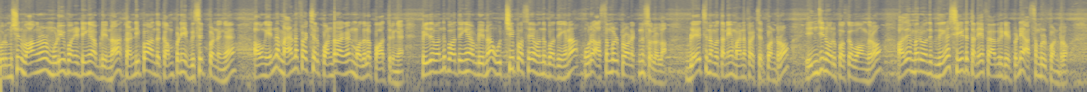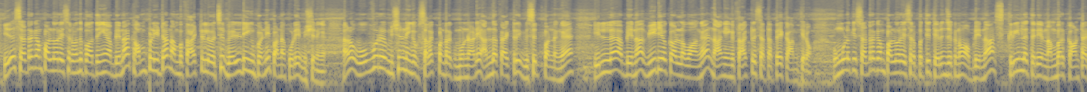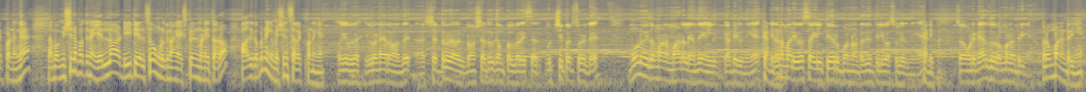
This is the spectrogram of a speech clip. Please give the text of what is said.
ஒரு மிஷின் வாங்கணும்னு முடிவு பண்ணிட்டீங்க அப்படின்னா கண்டிப்பாக அந்த கம்பெனியை விசிட் பண்ணுங்கள் அவங்க என்ன மேனுஃபேக்சர் பண்ணுறாங்கன்னு முதல்ல பார்த்துருங்க இப்போ இது வந்து பார்த்தீங்க அப்படின்னா உச்சி பஸ்ஸே வந்து பார்த்தீங்கன்னா ஒரு அசம்பிள் ப்ராடக்ட்னு சொல்லலாம். பிளேட்ஸ் நம்ம தனியாக மேனுஃபேக்சர் பண்ணுறோம் இன்ஜின் ஒரு பக்கம் வாங்குறோம். அதே மாதிரி வந்து பார்த்தீங்கன்னா சீட்டை தனியாக ஃபேப்ரிகேட் பண்ணி அசம்பிள் பண்ணுறோம் இதே ஷட்டர் கம் பல்வரைசர் வந்து பார்த்தீங்க அப்படின்னா கம்ப்ளீட்டாக நம்ம ஃபேக்ட்ரியில் வச்சு வெல்டிங் பண்ணி பண்ணக்கூடிய மிஷினுங்க அதனால் ஒவ்வொரு மிஷின் நீங்கள் செலக்ட் பண்ணுறதுக்கு முன்னாடி அந்த ஃபேக்ட்ரி விசிட் பண்ணுங்கள் இல்லை அப்படின்னா வீடியோ காலில் வாங்க. நாங்கள் எங்கள் ஃபேக்ட்ரி செட்டப்பே காமிக்கிறோம். உங்களுக்கு ஷட்டர் கம் பல்வரைசரை பற்றி தெரிஞ்சுக்கணும் அப்படின்னா ஸ்க்ரீனில் தெரிய நம்பர் காண்டாக்ட் பண்ணுங்கள் நம்ம மிஷினை பற்றின எல்லா டீட்டெயில்ஸும் உங்களுக்கு நாங்கள் எக்ஸ்பிளைன் பண்ணி தரோம். அதுக்கப்புறம் நீங்கள் மிஷின் செலக்ட் பண்ணுங்கள் ஓகே பதர் இவ்வளோ நேரம் வந்து ஷட்டராக இருக்கட்டும் ஷட்டர் கம் பல்வரைசர் உச்சிப்பர் சொல்லிட்டு மூணு விதமான மாடலை வந்து எங்களுக்கு காட்டியிருந்தீங்க. என்னென்ன மாதிரி விவசாயிகள் தேர்வு பண்ணுன்றதையும் தெளிவாக சொல்லியிருந்தீங்க. கண்டிப்பாக ஸோ உங்களுடைய நேரத்துக்கு ரொம்ப நன்றிங்க. ரொம்ப நன்றிங்க.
